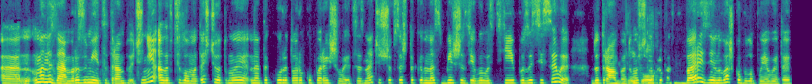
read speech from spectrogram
Е, ми не знаємо, розуміє це Трамп чи ні, але в цілому, те, що от ми на таку риторику перейшли, це значить, що все ж таки в нас більше з'явилось цієї позиції сили до Трампа. Ну, Тому що, наприклад, в березні ну важко було появити,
